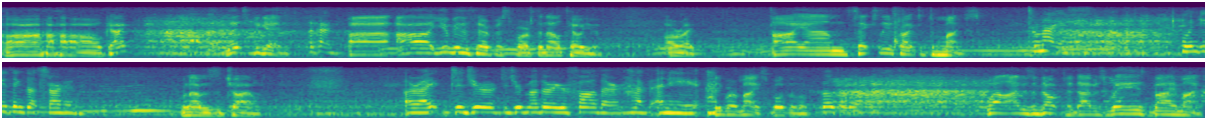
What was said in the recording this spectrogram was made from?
Uh, okay. Let's begin. Okay. Uh, uh, you be the therapist first, and I'll tell you. All right. I am sexually attracted to mice To mice. When do you think that started? when I was a child. All right. Did your did your mother or your father have any? They were mice, both of them. Both of them. were Well, I was adopted. I was raised by mice.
